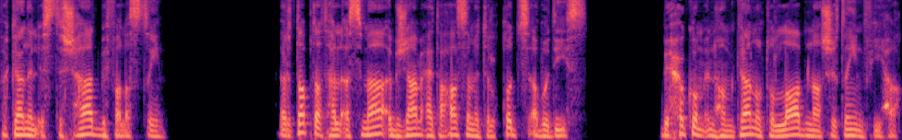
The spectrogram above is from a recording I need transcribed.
فكان الاستشهاد بفلسطين. ارتبطت هالأسماء بجامعة عاصمة القدس أبو ديس بحكم إنهم كانوا طلاب ناشطين فيها.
